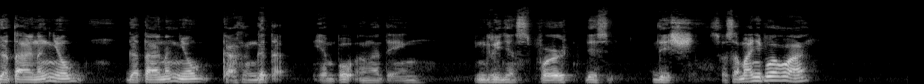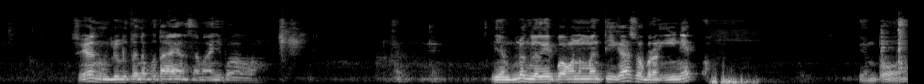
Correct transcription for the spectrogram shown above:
Gata ng nyog. Gata ng nyog. Kakang gata. Yan po ang ating ingredients for this dish. So, samahan niyo po ako ha. So yan, magluluto na po tayo. Samahan niyo po ako. Yan po, naglagay po ako ng mantika. Sobrang init. Yan po. oh.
